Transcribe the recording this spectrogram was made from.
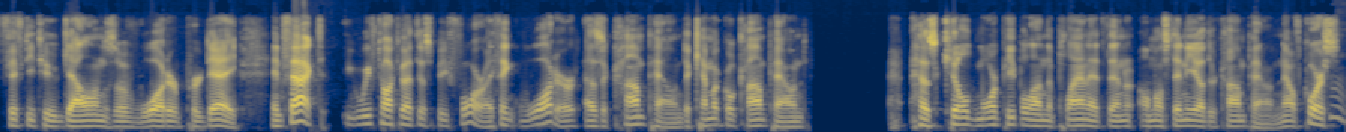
52 gallons of water per day. In fact, we've talked about this before. I think water as a compound, a chemical compound, has killed more people on the planet than almost any other compound. Now, of course, Hmm.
